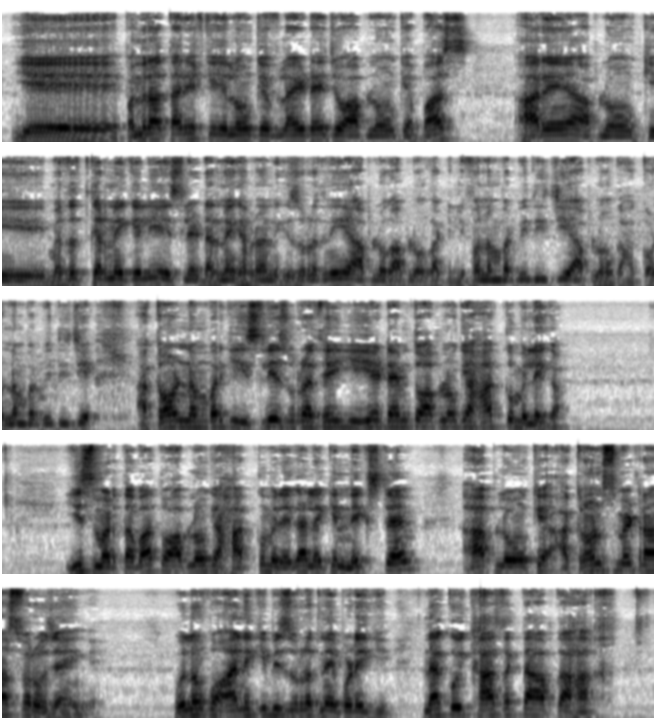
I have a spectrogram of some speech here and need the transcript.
ये पंद्रह तारीख के ये लोगों के फ़्लाइट है, जो आप लोगों के पास आ रहे हैं, आप लोगों की मदद करने के लिए, इसलिए डरने घबराने की ज़रूरत नहीं है। आप लोग, आप लोगों का टेलीफोन नंबर भी दीजिए, आप लोगों का अकाउंट नंबर भी दीजिए। अकाउंट नंबर की इसलिए ज़रूरत है, ये ये टाइम तो आप लोगों के हाथ को मिलेगा। इस मरतबा तो आप लोगों के हाथ को मिलेगा, लेकिन नेक्स्ट टाइम आप लोगों के अकाउंट्स में ट्रांसफ़र हो जाएँगे। वो लोगों को आने की भी ज़रूरत नहीं पड़ेगी। ना कोई खा सकता आपका हक।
